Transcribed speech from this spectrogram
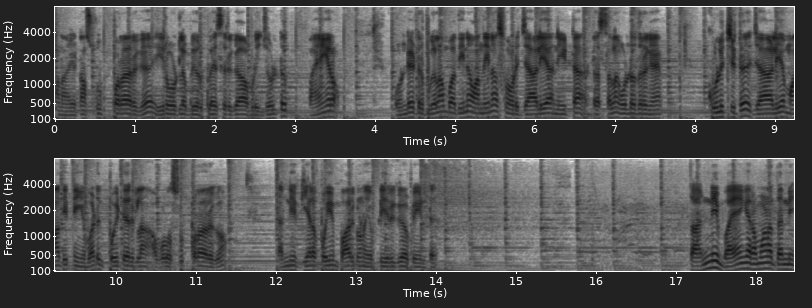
ஆனால் இடம் சூப்பராக இருக்குது ஈரோட்டில் இப்படி ஒரு பிளேஸ் இருக்கா அப்படின்னு சொல்லிட்டு பயங்கரம். ஒன் டே ட்ரிப்புக்கெல்லாம் பார்த்தீங்கன்னா வந்தீங்கன்னா ஸோ ஜாலியாக நீட்டாக ட்ரெஸ் எல்லாம் கொண்டு வந்துருங்க. குளிச்சுட்டு ஜாலியாக மாற்றிட்டு நீங்கள் பாட்டுக்கு போயிட்டே இருக்கலாம். அவ்வளோ சூப்பராக இருக்கும். தண்ணீர் கீழே போயும் பார்க்கணும் எப்படி இருக்குது அப்படின்ட்டு. தண்ணி பயங்கரமான தண்ணி.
